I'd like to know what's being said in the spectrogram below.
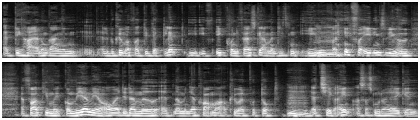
at det har jeg nogle gange en, er lidt bekymret for, at det bliver glemt, i, i, ikke kun i faldskærm, men det er sådan hele mm. foreningslivet, ja. at folk de går mere og mere over i det der med, at når man jeg kommer og køber et produkt, mm. jeg tjekker ind, og så smutter jeg igen.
